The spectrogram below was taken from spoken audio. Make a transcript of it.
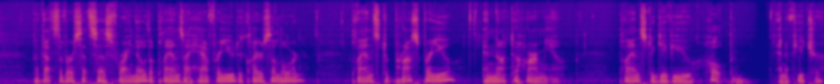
but that's the verse that says, For I know the plans I have for you, declares the Lord plans to prosper you and not to harm you, plans to give you hope and a future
